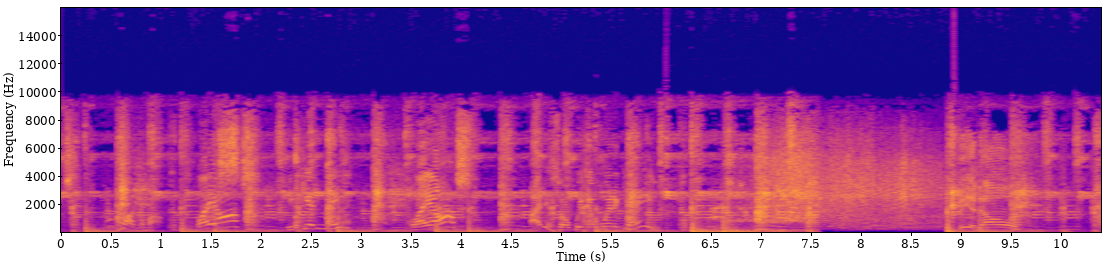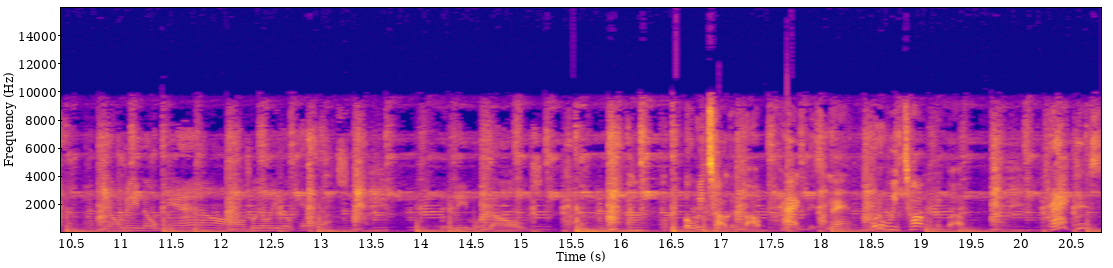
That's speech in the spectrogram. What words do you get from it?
Playoffs? What are you about? Playoffs? You kidding me? Playoffs? I just hope we can win a game. Be a dog. We don't need no meows. We don't need no cats. We need more dogs. But we talking about practice, man. What are we talking about? Practice?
